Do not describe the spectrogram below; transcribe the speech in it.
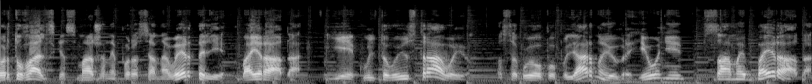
Португальське смажене порося на вертелі байрада є культовою стравою, особливо популярною в регіоні саме Байрада.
